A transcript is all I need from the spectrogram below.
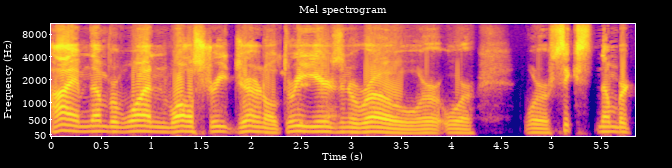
I am number one wall street journal three years in a row or or or six number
